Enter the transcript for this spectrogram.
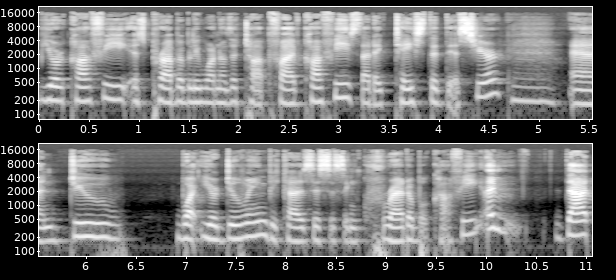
your coffee is probably one of the top five coffees that I've tasted this year. Mm. And do what you're doing because this is incredible coffee. I'm that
